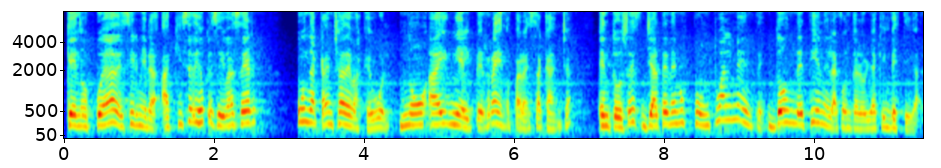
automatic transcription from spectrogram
que nos pueda decir, mira, aquí se dijo que se iba a hacer una cancha de basquetbol, no hay ni el terreno para esa cancha, entonces ya tenemos puntualmente dónde tiene la Contraloría que investigar.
